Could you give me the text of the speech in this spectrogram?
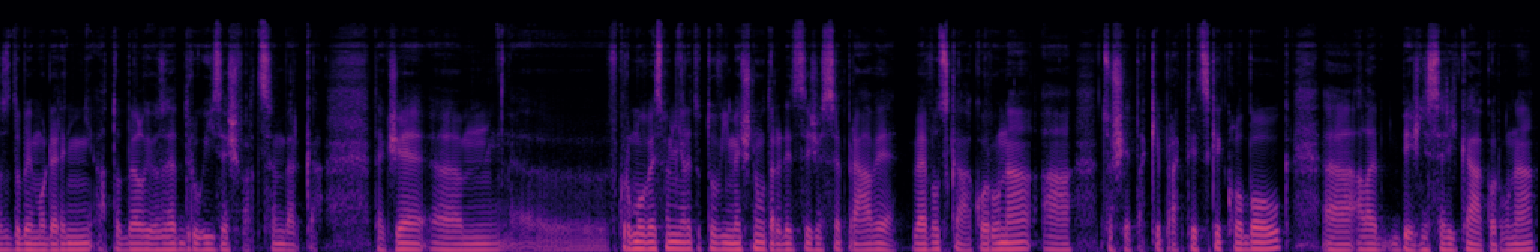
z doby moderní, a to byl Josef II. ze Schwarzenberga. Takže takže um, v Krumlově jsme měli tuto výjimečnou tradici, že se právě vévodská koruna, a, což je taky prakticky klobouk, uh, ale běžně se říká koruna,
